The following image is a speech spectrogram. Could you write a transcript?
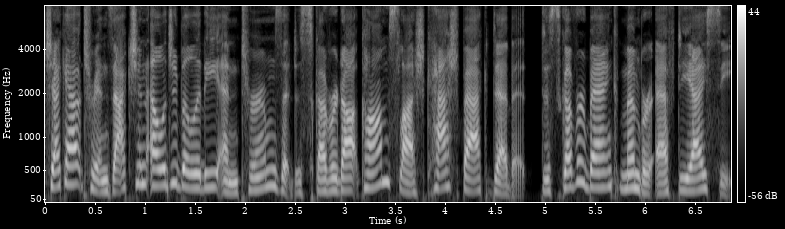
Check out transaction eligibility and terms at discover.com slash cashback debit. Discover Bank member FDIC.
